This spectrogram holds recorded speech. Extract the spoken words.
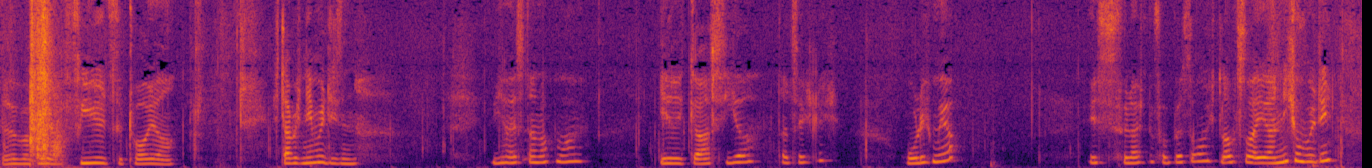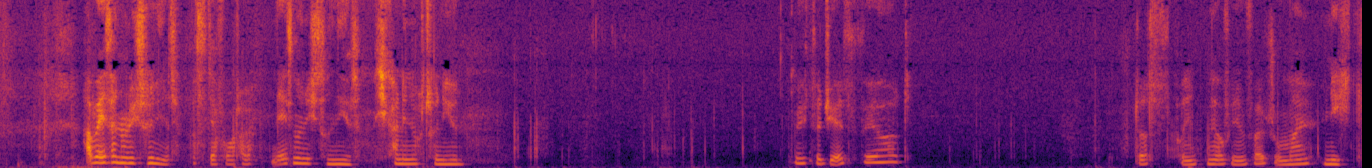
Das war wieder viel zu teuer. Ich glaube, ich nehme diesen. Wie heißt er nochmal? Erik Garcia tatsächlich hole ich mir. Ist vielleicht eine Verbesserung. Ich glaube zwar eher nicht unbedingt. Aber er ist ja noch nicht trainiert. Das ist der Vorteil. Er ist noch nicht trainiert. Ich kann ihn noch trainieren. Nächster GS-Wert. Das bringt mir auf jeden Fall schon mal nichts.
